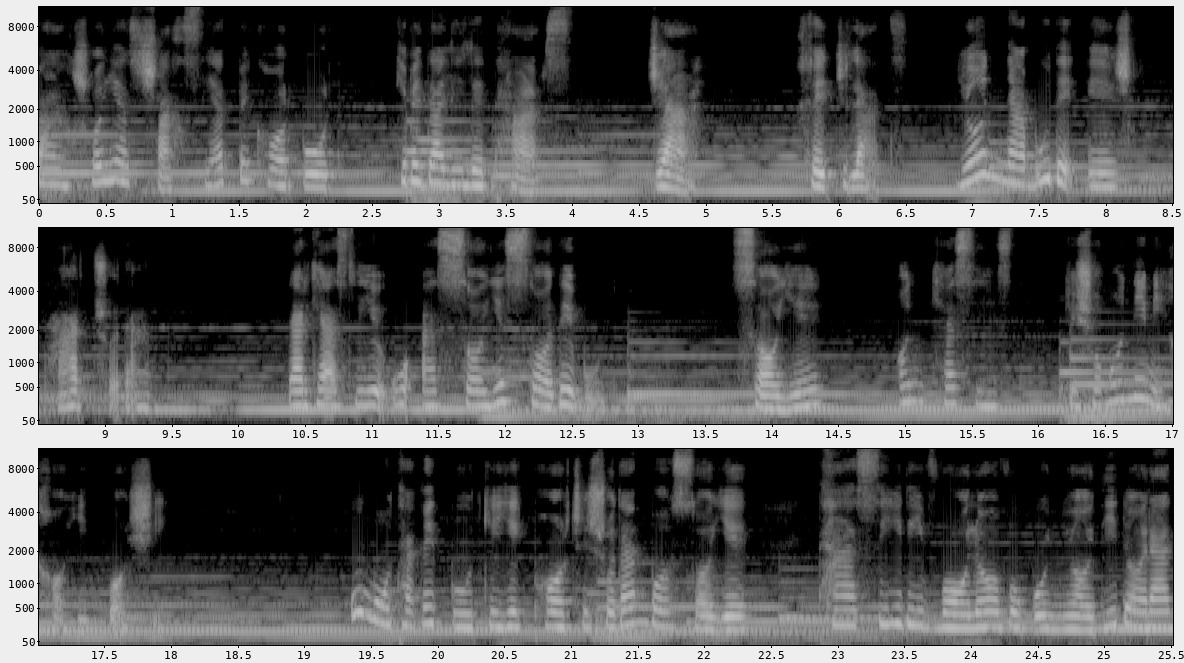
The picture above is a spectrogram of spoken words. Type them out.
بخشهایی از شخصیت به کار برد که به دلیل ترس جهل خجلت یا نبود عشق ترد شدند. در که اصلی او از سایه ساده بود سایه آن کسی است که شما نمی‌خواهید باشید او معتقد بود که یک پارچه شدن با سایه تأثیری والا و بنیادی دارد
